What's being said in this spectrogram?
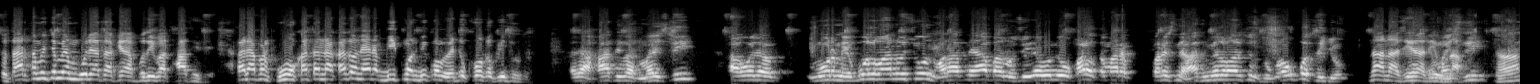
તો તાર તમે કેમ એમ બોલ્યા હતા કે આ બધી વાત સાચી છે? અરે પણ ભૂવો ખતરનાક હતો ને એને બીકમાં બીકમાં બધું ખોટું કીધું હતું. અરે હાથી વાત મહેશજી આ ઓલો મોર ને બોલવાનું છું વરાત ને આવવાનું છું એવું એવું ફાળો તમારે પરેશ ને હાથ મેળવાનું છે છોકરો ઊભો થઈ ગયો. ના ના જીરા એવું ના. હા?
